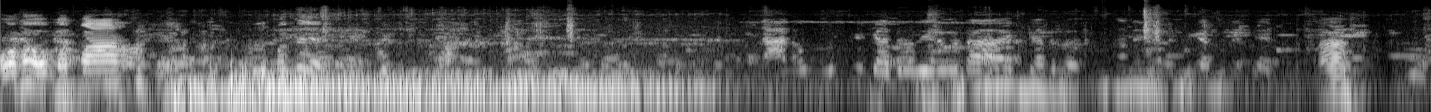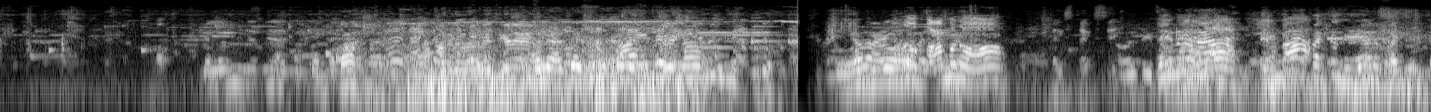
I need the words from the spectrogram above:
ಓಹೋ ಪಪ್ಪ ಬಾಮನು ಬಂದಿಲ್ಲ ಬಂದಿಲ್ಲ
